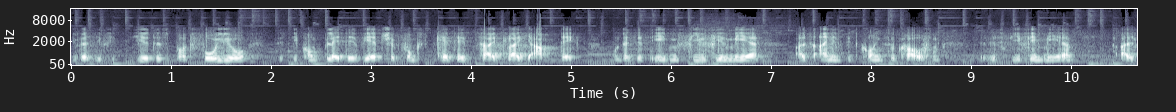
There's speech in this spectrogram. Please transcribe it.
diversifiziertes Portfolio, das die komplette Wertschöpfungskette zeitgleich abdeckt. Und das ist eben viel, viel mehr als einen Bitcoin zu kaufen. Das ist viel, viel mehr als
